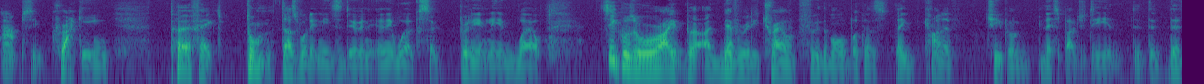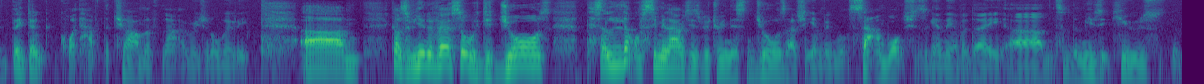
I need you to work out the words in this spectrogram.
absolute cracking perfect, boom, does what it needs to do, and, and it works so brilliantly and well. Sequels are alright, but I've never really trailed through them all because they kind of cheaper, less budgety, and they, don't quite have the charm of that original movie. Um, comes from Universal, we did Jaws. There's a lot of similarities between this and Jaws, actually. I mean, sat and watched this again the other day. Um, some of the music cues are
